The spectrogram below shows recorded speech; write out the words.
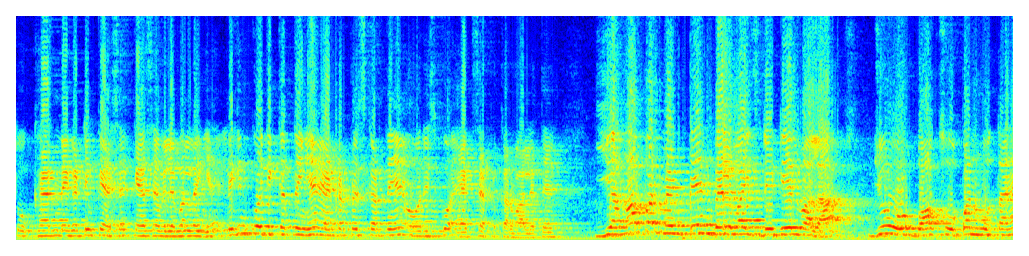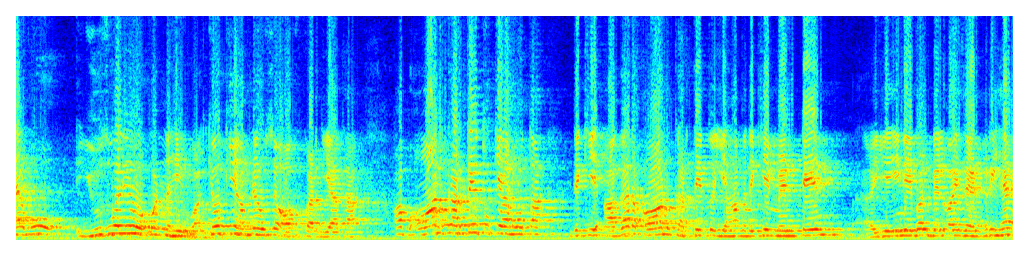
तो खैर नेगेटिव कैश है कैश अवेलेबल नहीं है, लेकिन कोई दिक्कत नहीं है एंटर प्रेस करते हैं और इसको एक्सेप्ट करवा लेते हैं। यहाँ पर मेंटेन बेल वाइज डिटेल वाला जो बॉक्स ओपन होता है, वो यूजुअली ओपन नहीं हुआ, क्योंकि हमने उसे ऑफ़ कर दिया था। अब ऑन करते तो क्या होता? देखिए, अगर ऑन करते तो यहाँ पे देखिए मेंटेन ये इनेबल बिल वाइज एंट्री है।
